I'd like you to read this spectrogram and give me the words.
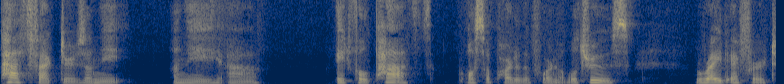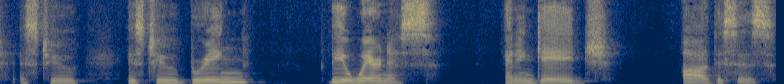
path factors on the on the uh, eightfold path also part of the four noble truths right effort is to is to bring the awareness and engage ah this is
